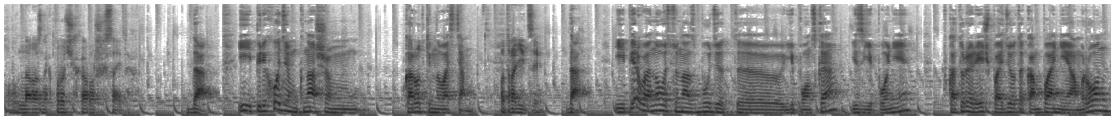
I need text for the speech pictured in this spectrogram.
на разных прочих хороших сайтах. Да. И переходим к нашим коротким новостям. По традиции. Да. И первая новость у нас будет э, японская, из Японии, в которой речь пойдет о компании Amron,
